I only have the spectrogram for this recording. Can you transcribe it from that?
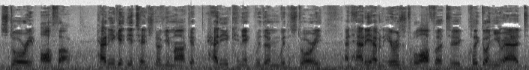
story, offer. How do you get the attention of your market? How do you connect with them with a story? And how do you have an irresistible offer to click on your ad,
